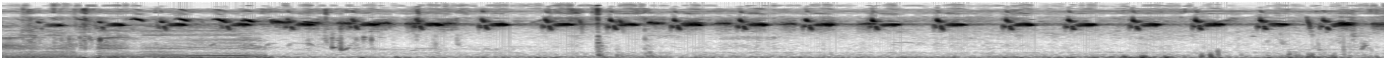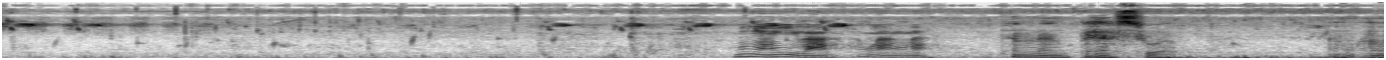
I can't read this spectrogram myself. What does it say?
ตายแล้วตายแล้วไม่ยังอีกล่ะข้างหลังน่ะทั้งหลังปลาสวบเอาเอา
